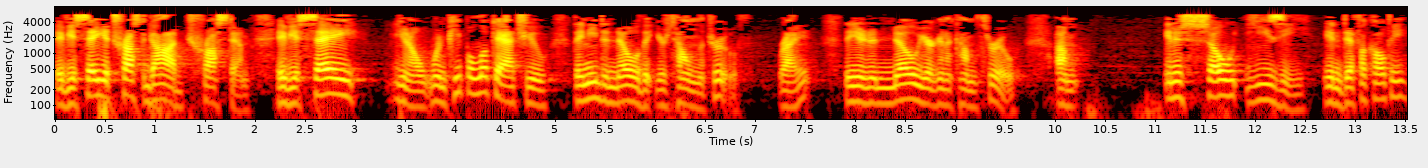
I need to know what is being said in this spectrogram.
If you say you trust God, trust Him. If you say, you know, when people look at you, they need to know that you're telling the truth, right? They need to know you're going to come through. Um, it is so easy in difficulty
